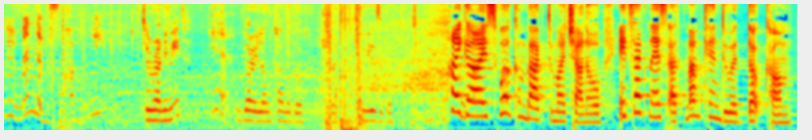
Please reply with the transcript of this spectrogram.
We've been there before, haven't we? To Runnymede? Yeah. A very long time ago. Like two years ago. Hi guys, welcome back to my channel. It's Agnes at mumcandoit.com,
